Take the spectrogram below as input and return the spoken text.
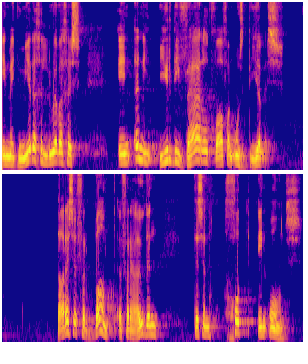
en met medegelowiges en in hierdie wêreld waarvan ons deel is. Daar is 'n verband, 'n verhouding tussen God en ons.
